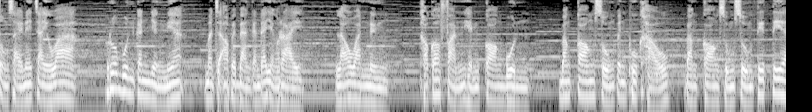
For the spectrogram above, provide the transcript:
สงสัยในใจว่า ร่วมบุญกันอย่างเนี้ย มันจะเอาไปแบ่งกันได้อย่างไร แล้ววันหนึ่ง เขาก็ฝันเห็นกองบุญ บางกองสูงเป็นภูเขา บางกองสูงสูงเตี้ยเตี้ย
